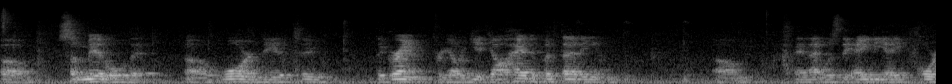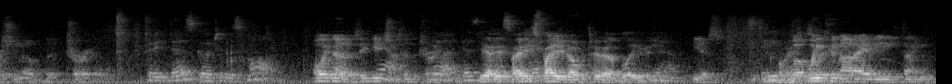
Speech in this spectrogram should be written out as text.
uh, submittal that, uh, Warren did to the grant for y'all to get. Y'all had to put that in. Um, and that was the ADA portion of the trail. But it does go to the small. Oh, it does, it gets Yeah, you to the Yeah, trail. it does. Yeah, does it's it's connect. paved over too, I believe. Yeah. Yes. Steve, But we could not add anything,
